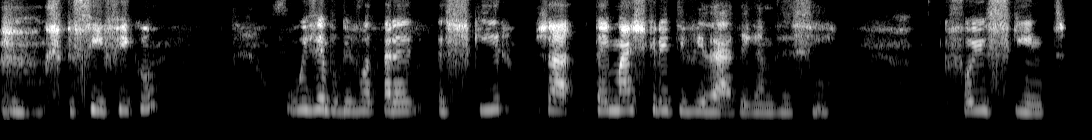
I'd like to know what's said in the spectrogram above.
específico, o exemplo que vou dar a, a seguir já tem mais criatividade, digamos assim, que foi o seguinte:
